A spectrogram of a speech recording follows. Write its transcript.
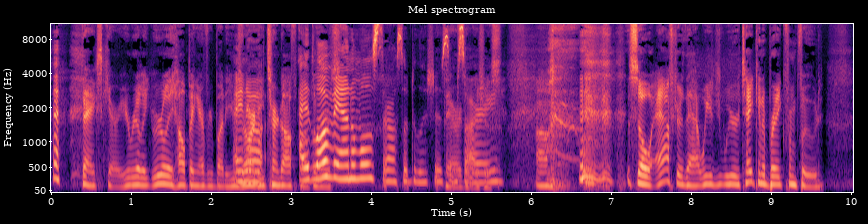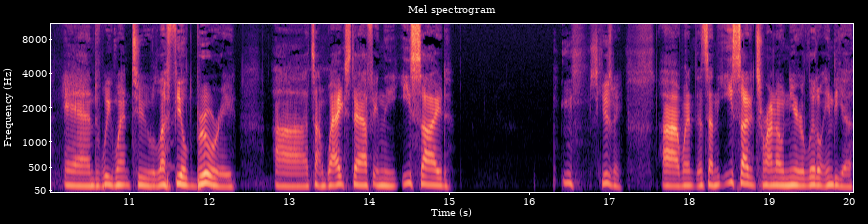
Thanks, Carrie. You're really you're really helping everybody who's already turned off. I love horse. animals. They're also delicious. They I'm sorry. delicious. Uh, so after that, we we were taking a break from food, and we went to Left Field Brewery. Uh, it's on Wagstaff in the east side. Excuse me. Uh, went it's on the east side of Toronto near Little India,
